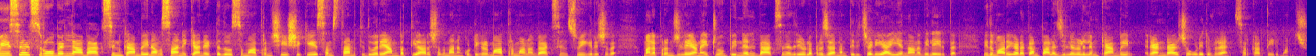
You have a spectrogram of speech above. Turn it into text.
മീസിൽസ് റൂബെല്ല വാക്സിൻ ക്യാമ്പയിൻ അവസാനിക്കാൻ എട്ട് ദിവസം മാത്രം ശേഷിക്കെ സംസ്ഥാനത്ത് ഇതുവരെ അമ്പത്തിയാറ് ശതമാനം കുട്ടികൾ മാത്രമാണ് വാക്സിൻ സ്വീകരിച്ചത്. മലപ്പുറം ജില്ലയാണ് ഏറ്റവും പിന്നിൽ. വാക്സിനെതിരെയുള്ള പ്രചാരണം തിരിച്ചടിയായി എന്നാണ് വിലയിരുത്തൽ. ഇത് മറികടക്കാൻ പല ജില്ലകളിലും ക്യാമ്പയിൻ രണ്ടാഴ്ച കൂടി തുടരാൻ സർക്കാർ തീരുമാനിച്ചു.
